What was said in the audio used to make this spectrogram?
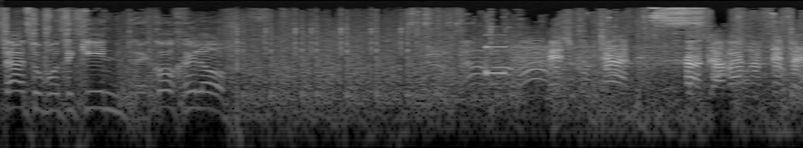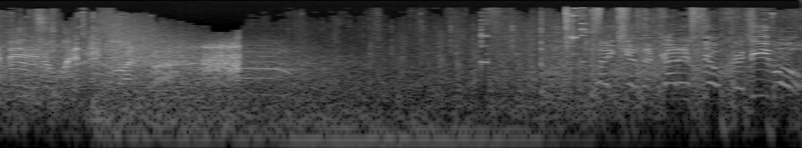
Está tu botiquín. Recógelo. Escuchad, acabamos de perder el objetivo Alfa. ¡Hay que atacar este objetivo!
